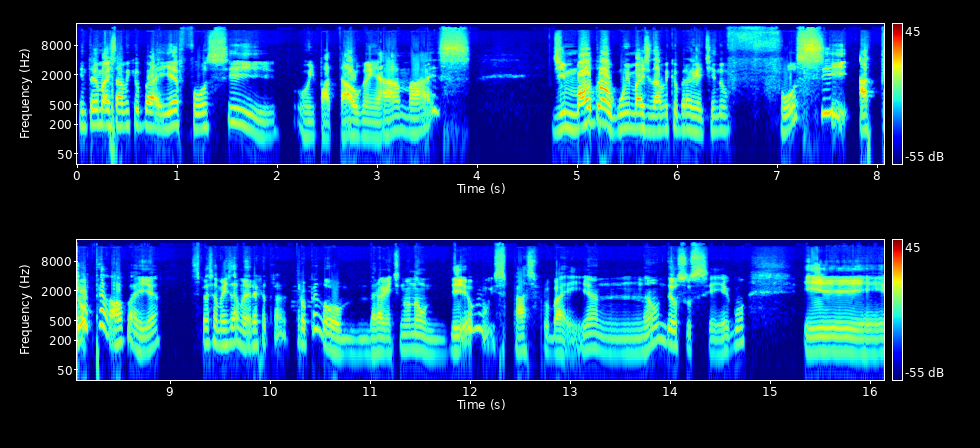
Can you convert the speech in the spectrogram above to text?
Então eu imaginava que o Bahia fosse ou empatar ou ganhar, mas de modo algum imaginava que o Bragantino fosse atropelar o Bahia, especialmente da maneira que atropelou. O Bragantino não deu espaço para o Bahia, não deu sossego. E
